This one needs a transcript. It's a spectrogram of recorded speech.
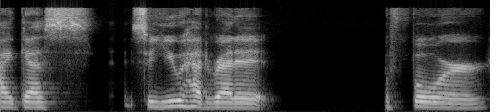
I guess so you had read it before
